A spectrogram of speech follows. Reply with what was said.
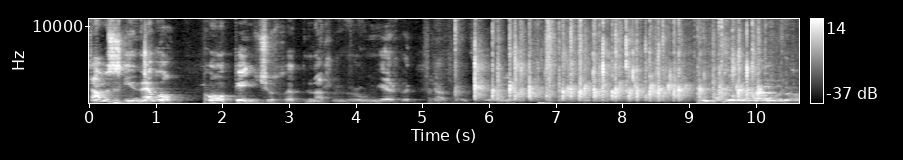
Tam zginęło około 500 naszych żołnierzy. Dziękuję bardzo.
